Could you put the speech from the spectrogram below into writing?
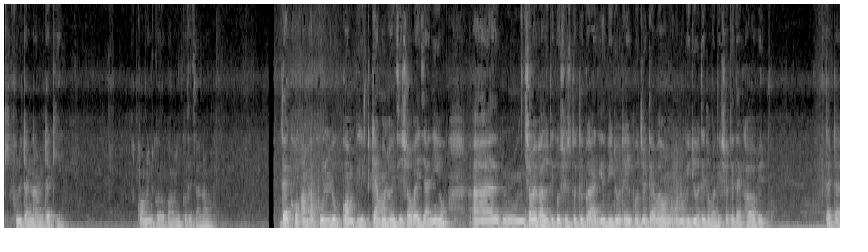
কি ফুলটার নামটা কি? কমেন্ট করো কমেন্ট করে জানাও। দেখো, আমার ফুল লুক কমপ্লিট কেমন হয়েছে সবাই জানিও। আর সবাই ভালো থেকো, সুস্থ থেকো। আজকের ভিডিওটা এই পর্যন্ত আবার অন্য কোনো ভিডিওতে তোমাদের সাথে দেখা হবে। টাটা।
